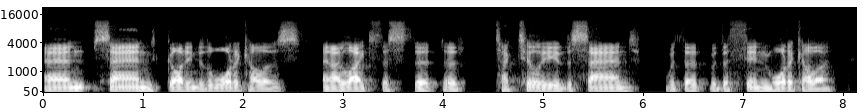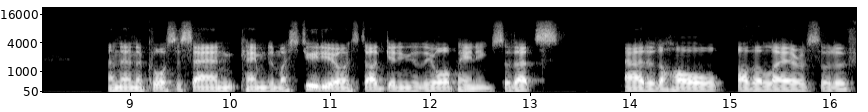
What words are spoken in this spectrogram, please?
and sand got into the watercolors, and I liked this, the the tactility of the sand with the with the thin watercolor. And then, of course, the sand came to my studio and started getting to the oil paintings. So that's added a whole other layer of sort of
